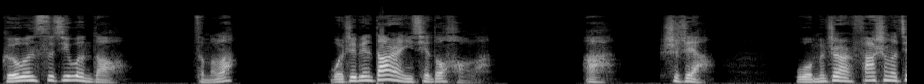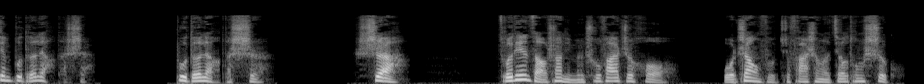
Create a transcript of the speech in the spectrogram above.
格温斯基问道：“怎么了？”我这边当然一切都好了。啊，是这样，我们这儿发生了件不得了的事。不得了的事，是啊，昨天早上你们出发之后，我丈夫就发生了交通事故，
